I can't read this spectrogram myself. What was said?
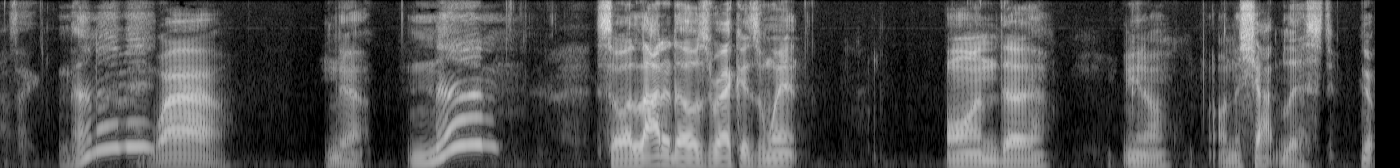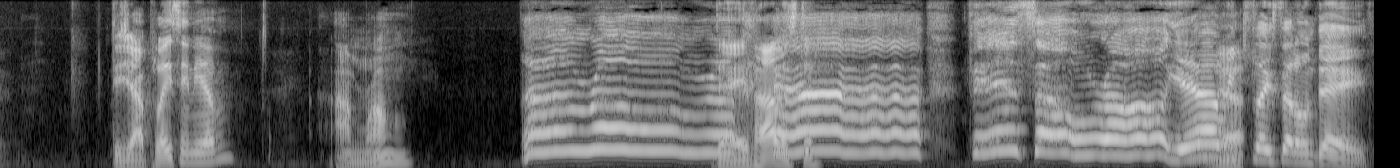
I was like, none of it? Wow. Yeah. None? So a lot of those records went on the, you know, on the shop list. Yep. Did y'all place any of them? I'm wrong. I'm wrong, wrong. Dave Hollister. Ah, I've been so wrong. Yeah, Yeah. we placed that on Dave.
